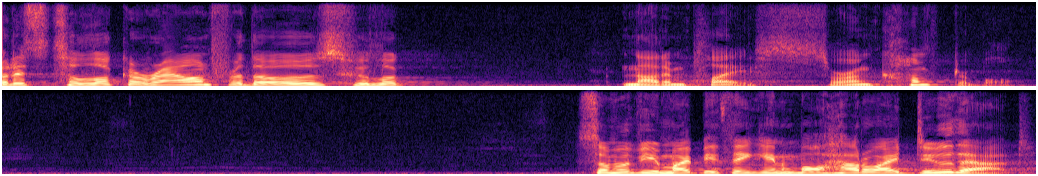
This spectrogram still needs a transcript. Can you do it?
but it's to look around for those who look not in place or uncomfortable. Some of you might be thinking, well, how do I do that?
